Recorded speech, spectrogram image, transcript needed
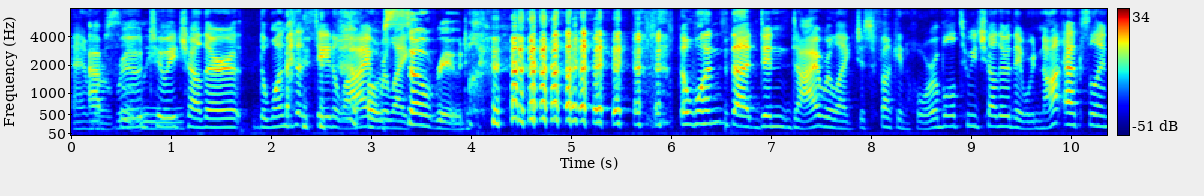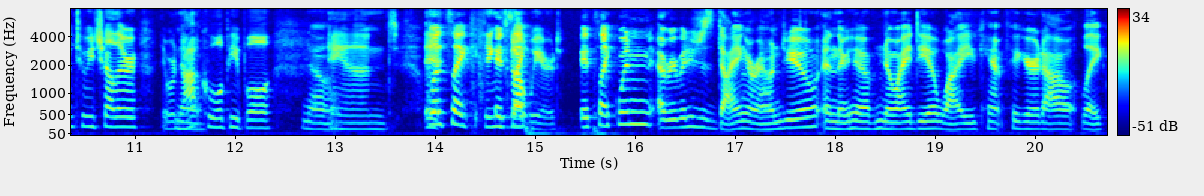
And were rude to each other. The ones that stayed alive oh, were like so rude. the ones that didn't die were like just fucking horrible to each other. They were not excellent to each other. They were No. not cool people. No. And Well, it- it's like- things it's got like- weird. It's like when everybody's just dying around you and they have no idea why you can't figure it out. Like,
